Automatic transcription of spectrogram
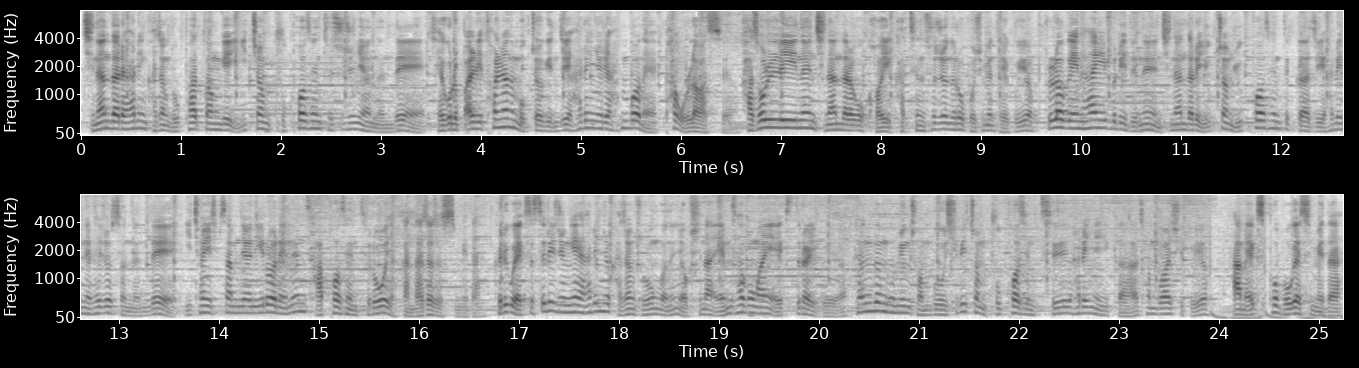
지난달에 할인 가장 높았던 게 2.9% 수준이었는데 재고를 빨리 털려는 목적인지 할인율이 한 번에 팍 올라갔어요. 가솔린은 지난달하고 거의 같은 수준으로 보시면 되고요. 플러그인 하이브리드는 지난달에 6.6%까지 할인을 해줬었는데 2023년 1월에는 4%로 약간 낮아졌습니다. 그리고 X3 중에 할인율 가장 좋은 거는 역시나 M40i 엑스드라이브예요. 현금 금융 전부 12.9% 할인이니까 참고하시고요. 다음 X4 보겠습니다.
